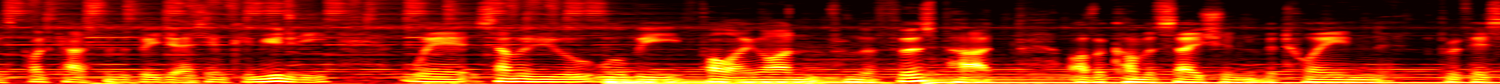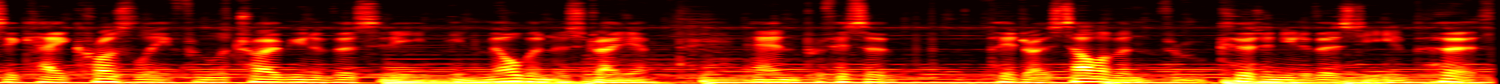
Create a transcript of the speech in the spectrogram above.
this podcast for the BJSM community, where some of you will be following on from the first part of a conversation between Professor Kay Crossley from La Trobe University in Melbourne, Australia, and Professor Peter O'Sullivan from Curtin University in Perth.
